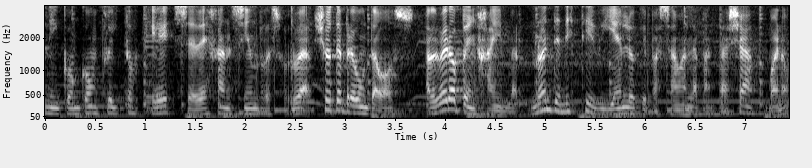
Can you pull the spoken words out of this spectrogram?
ni con conflictos que se dejan sin resolver. Yo te pregunto a vos, al ver Oppenheimer, ¿no entendiste bien lo que pasaba en la pantalla? Bueno,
